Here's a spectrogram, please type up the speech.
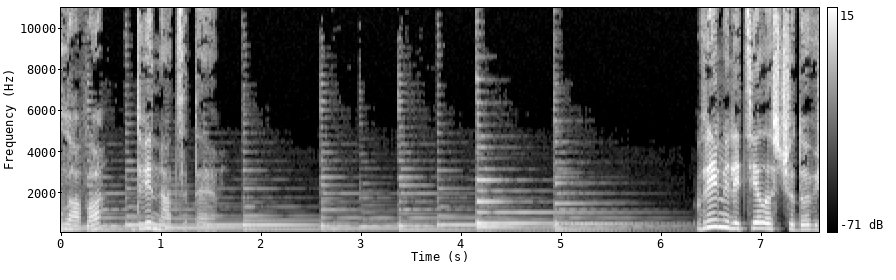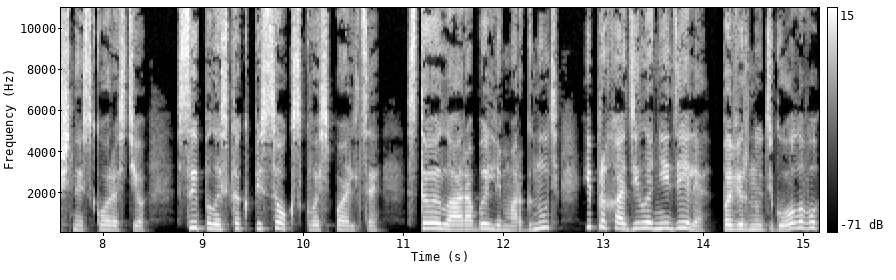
Глава 12 Время летело с чудовищной скоростью, сыпалось как песок сквозь пальцы. Стоило Арабелле моргнуть, и проходила неделя, повернуть голову,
